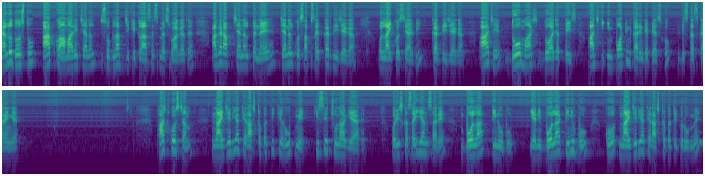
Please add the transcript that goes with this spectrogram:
हेलो दोस्तों, आपको हमारे चैनल सुबलाभ जी के क्लासेस में स्वागत है। अगर आप चैनल पर नए हैं, चैनल को सब्सक्राइब कर दीजिएगा और लाइक और शेयर भी कर दीजिएगा। आज है 2 मार्च 2023 आज की इंपॉर्टेंट करंट अफेयर्स को डिस्कस करेंगे। फ़र्स्ट क्वेश्चन, नाइजीरिया के राष्ट्रपति के रूप में किसे चुना गया है? और इसका सही आंसर है बोला टिनुबू। यानी बोला टिनुबू को नाइजीरिया के राष्ट्रपति के रूप में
